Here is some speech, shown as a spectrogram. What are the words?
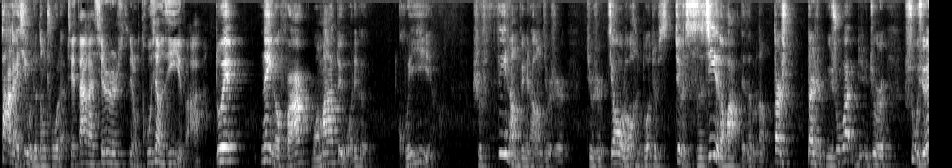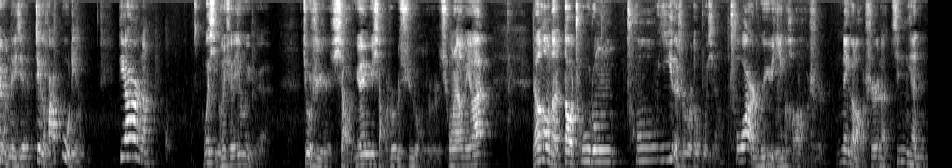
大概其我就能出来。这大概其实是那种图像记忆法。对那个法儿，我妈对我这个回忆啊，是非常非常就是就是教了我很多，就是这个死记的话得这么弄，但是但是语数外就是数学什么那些，这个法儿不灵。第二呢，我喜欢学英语，就是小源于小时候的虚荣，就是穷洋媚外。然后呢，到初中初一的时候都不行，初二的时候遇见一个好老师，那个老师呢，今天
